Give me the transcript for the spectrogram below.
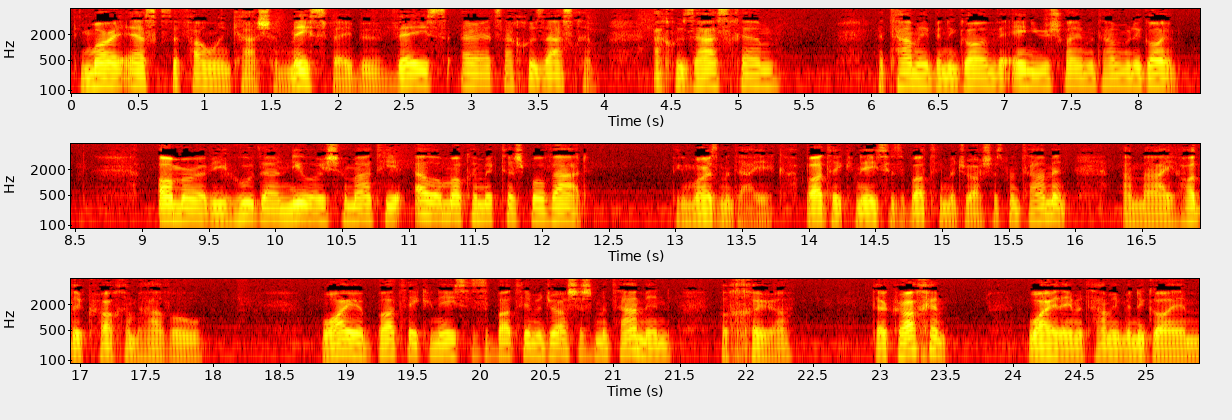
The Gemara asks the following kasha: Meisvei beveis eretz achuzaschem, achuzaschem metame benigoim ve'en Yerushalayim metame benigoim. Omer of Yehuda Nilo Shamati Elo Mokem Mikdash Bovad. The Gemara Gemara's Medayik. Habate Knesses Bate Midrashas Mentamen. Amai Hode Krochem Havu. Why are Bate Knesses Bate Midrashas Mentamen? L'chira. They're Krochem. Why are they Metami Benigoyim?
